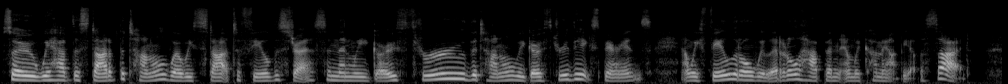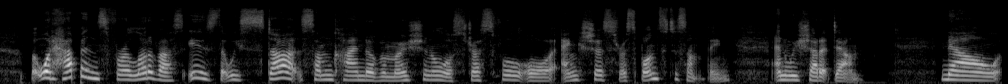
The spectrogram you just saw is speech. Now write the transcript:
So, we have the start of the tunnel where we start to feel the stress, and then we go through the tunnel, we go through the experience, and we feel it all, we let it all happen, and we come out the other side. But what happens for a lot of us is that we start some kind of emotional or stressful or anxious response to something and we shut it down. Now,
